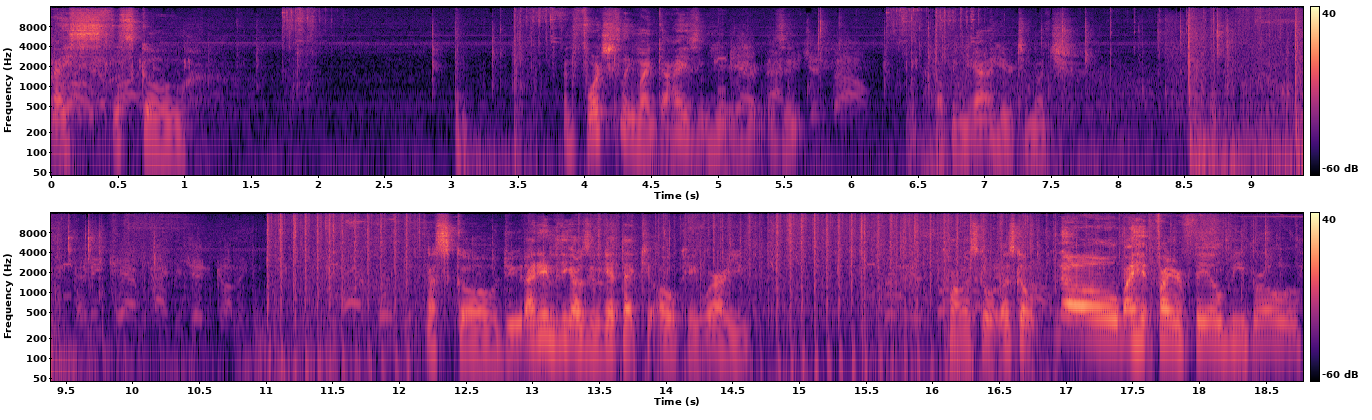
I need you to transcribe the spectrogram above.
Nice, let's go. Unfortunately, my guy isn't here, isn't helping me out here too much. Let's go, dude. I didn't think I was gonna get that kill. Okay, where are you? Come on, let's go, let's go. No, my hip fire failed me, bro.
